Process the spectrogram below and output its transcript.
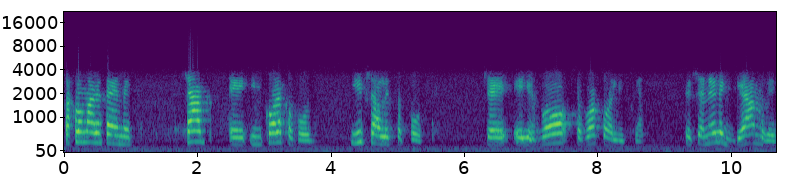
צריך לומר את האמת. עכשיו, אה, עם כל הכבוד, אי אפשר לצפות שתבוא הקואליציה, תשנה לגמרי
